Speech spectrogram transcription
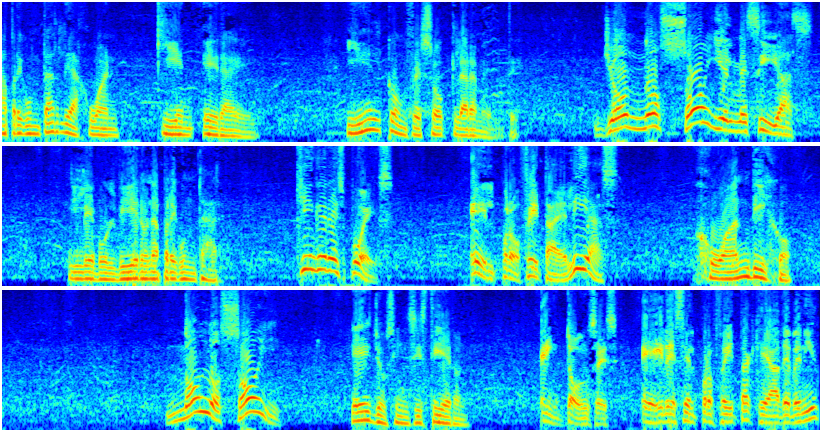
a preguntarle a Juan quién era él. Y él confesó claramente, Yo no soy el Mesías. Le volvieron a preguntar, ¿Quién eres pues? ¿El profeta Elías? Juan dijo, No lo soy. Ellos insistieron. Entonces, ¿eres el profeta que ha de venir?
